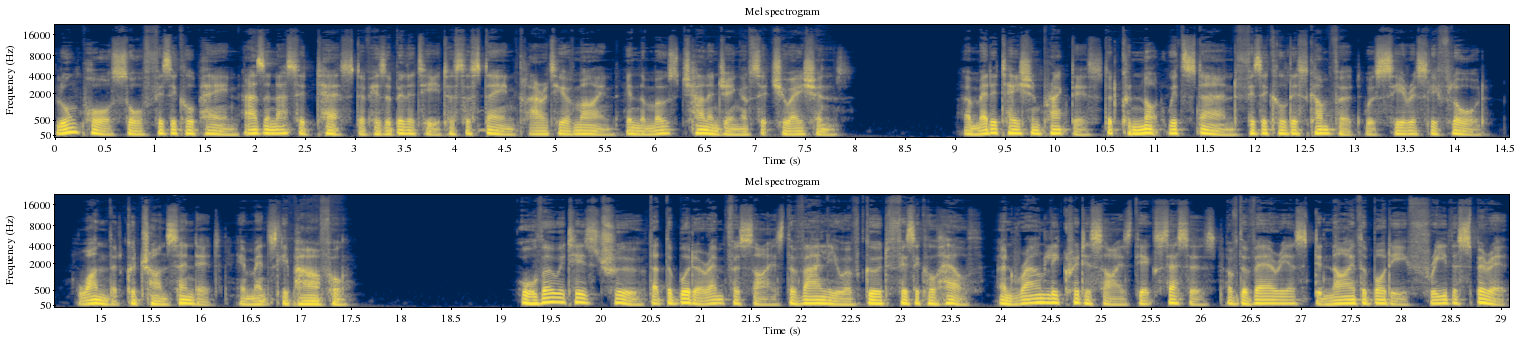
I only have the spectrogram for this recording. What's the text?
Luang Por saw physical pain as an acid test of his ability to sustain clarity of mind in the most challenging of situations a meditation practice that could not withstand physical discomfort was seriously flawed, one that could transcend it immensely powerful. Although it is true that the Buddha emphasized the value of good physical health and roundly criticized the excesses of the various deny the body, free the spirit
